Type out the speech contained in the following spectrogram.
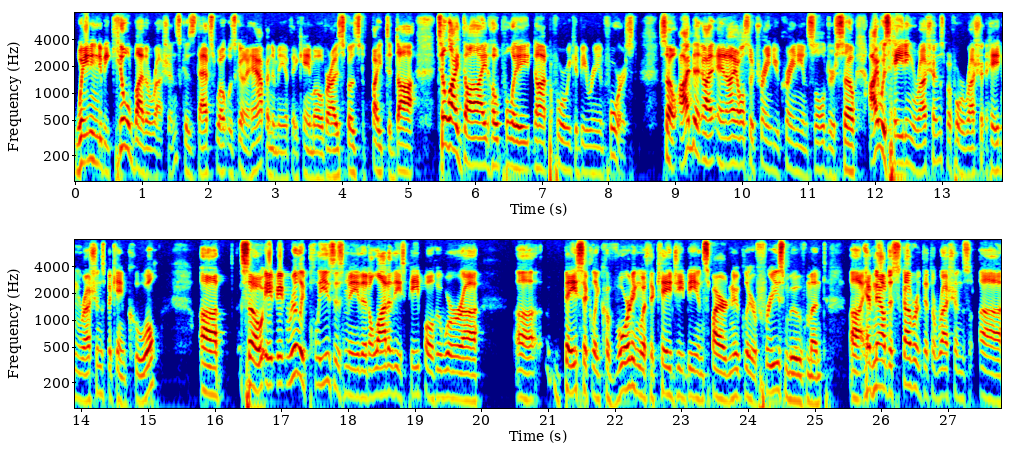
waiting to be killed by the Russians because that's what was going to happen to me if they came over. I was supposed to fight to die till I died, hopefully not before we could be reinforced. So I've been, I, and I also trained Ukrainian soldiers. So I was hating Russians before Russia, hating Russians became cool. Uh, so it, it really pleases me that a lot of these people who were uh, uh, basically cavorting with the KGB inspired nuclear freeze movement uh, have now discovered that the Russians' uh,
